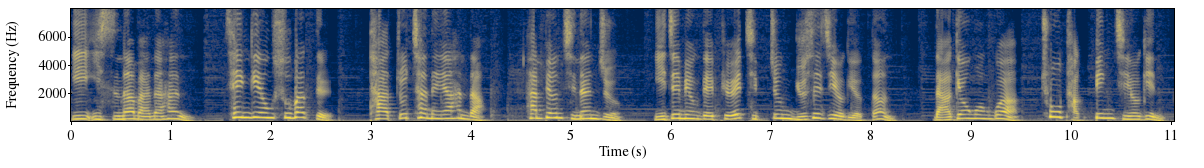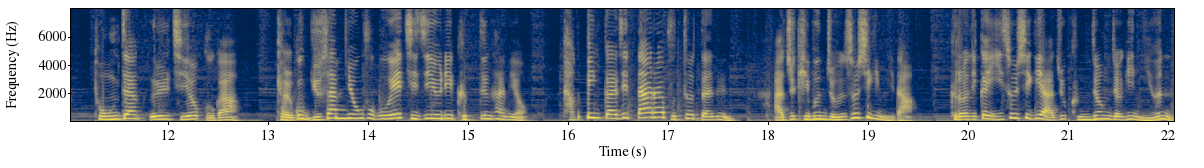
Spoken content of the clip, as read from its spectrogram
이 있으나 마나한 생계형 수박들 다 쫓아내야 한다. 한편 지난주 이재명 대표의 집중 유세 지역이었던 나경원과 초박빙 지역인 동작을 지역구가 결국 유삼용 후보의 지지율이 급등하며 박빙까지 따라 붙었다는 아주 기분 좋은 소식입니다. 그러니까 이 소식이 아주 긍정적인 이유는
